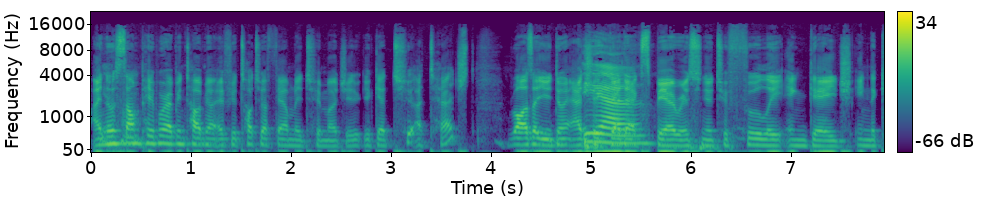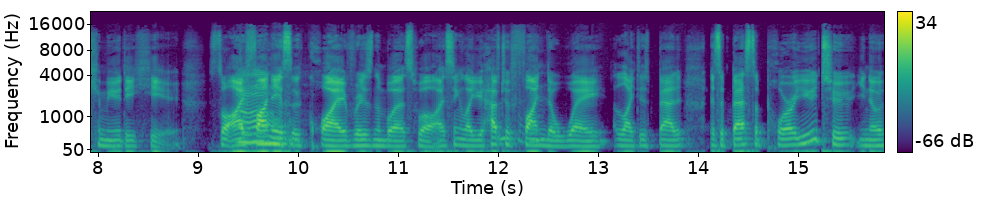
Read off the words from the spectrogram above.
I know some people have been talking about if you talk to your family too much, you, you get too attached. Rather, you don't actually get the experience, you know, to fully engage in the community here. So I find it's uh, quite reasonable as well. I think like you have to find a way, like it's bad, it's the best support you to, you know,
